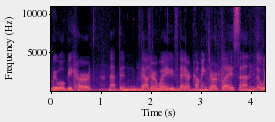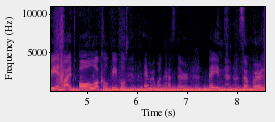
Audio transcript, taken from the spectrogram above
we will be heard, not in the other way if they are coming to our place and we invite all local people. Everyone has their pain somewhere,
